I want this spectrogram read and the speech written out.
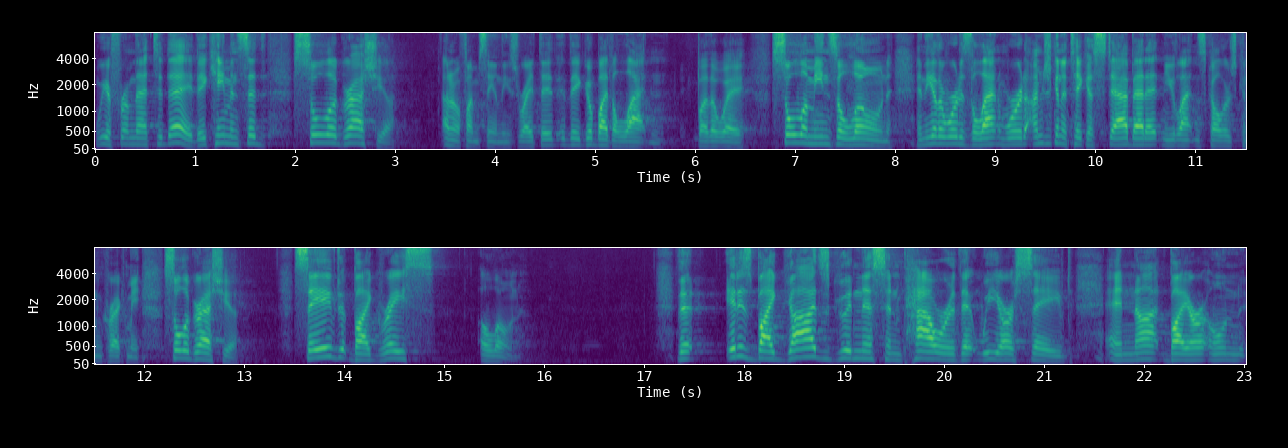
We affirm that today. They came and said, sola gratia. I don't know if I'm saying these right. They, they go by the Latin, by the way. Sola means alone, and the other word is the Latin word. I'm just going to take a stab at it, and you Latin scholars can correct me. Sola gratia, saved by grace alone. That it is by God's goodness and power that we are saved, and not by our own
